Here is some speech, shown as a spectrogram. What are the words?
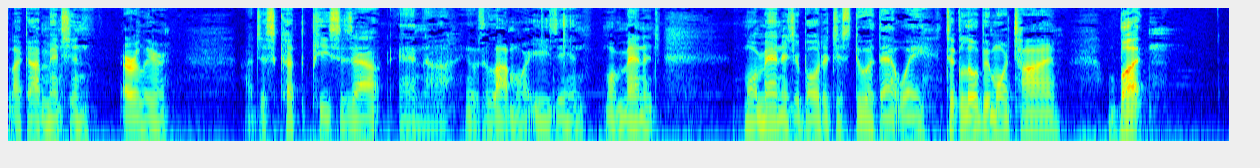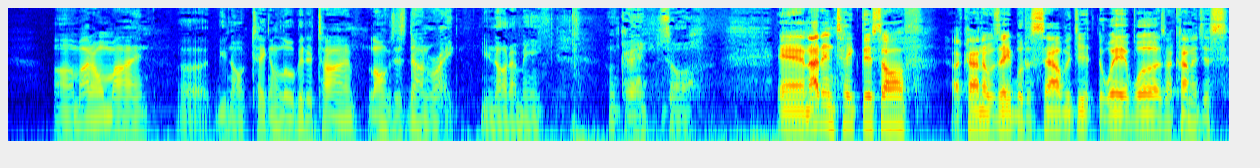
like I mentioned earlier, I just cut the pieces out and uh, it was a lot more easy and more manage, more manageable to just do it that way. It Took a little bit more time, but um, I don't mind, uh, you know, taking a little bit of time, as long as it's done right. You know what I mean? Okay, so, and I didn't take this off. I kind of was able to salvage it the way it was. I kind of just,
